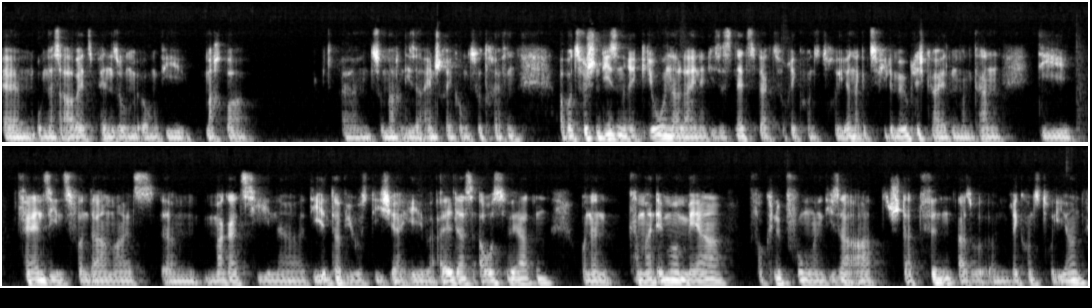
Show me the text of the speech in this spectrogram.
ähm, um das Arbeitspensum irgendwie machbar ähm, zu machen, diese Einschränkungen zu treffen. Aber zwischen diesen Regionen alleine dieses Netzwerk zu rekonstruieren, da gibt es viele Möglichkeiten. Man kann die Fanzines von damals, ähm, Magazine, die Interviews, die ich erhebe, all das auswerten und dann kann man immer mehr Verknüpfungen dieser Art stattfinden, also ähm, rekonstruieren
